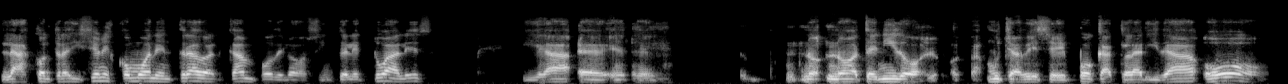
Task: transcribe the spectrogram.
las contradicciones, cómo han entrado al campo de los intelectuales y eh, eh, no, no, ha tenido muchas veces poca claridad o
